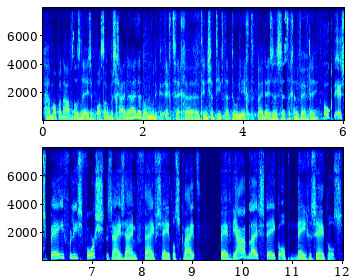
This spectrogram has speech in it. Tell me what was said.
Eh, maar op een avond als deze past ook bescheidenheid. En dan moet ik echt zeggen, het initiatief daartoe ligt bij D66 en de VVD. Ook de SP verliest fors. Zij zijn vijf zetels kwijt. PvdA blijft steken op negen zetels.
